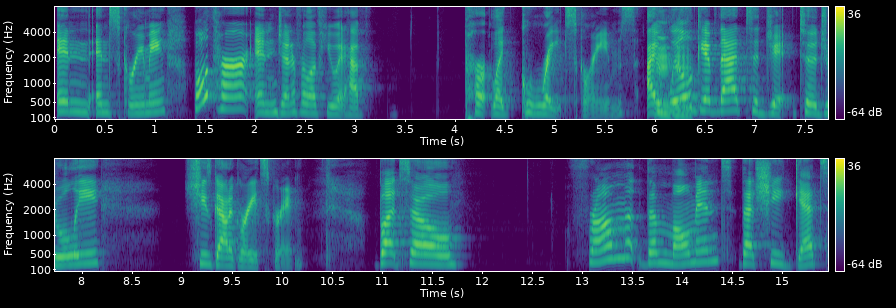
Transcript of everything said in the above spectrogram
and and screaming. Both her and Jennifer Love Hewitt have per like great screams. I will give that to J- to Julie. She's got a great scream. But so from the moment that she gets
